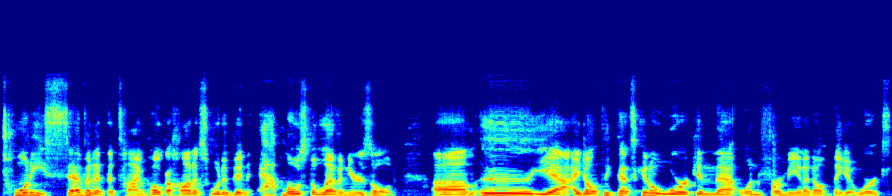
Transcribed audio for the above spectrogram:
27 at the time. Pocahontas would have been at most 11 years old. Um, uh, yeah, I don't think that's going to work in that one for me, and I don't think it works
